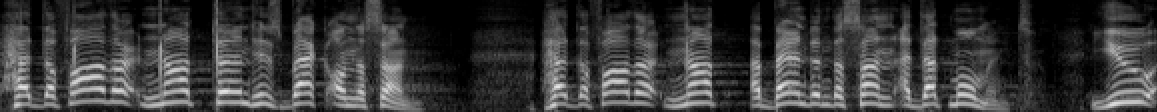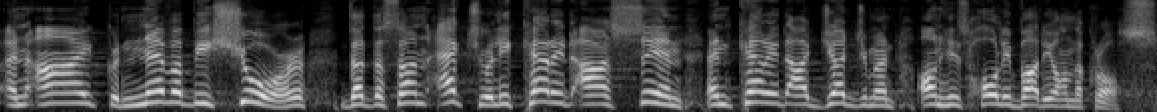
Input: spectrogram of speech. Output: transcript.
Had the Father not turned his back on the Son, had the Father not abandoned the Son at that moment, you and I could never be sure that the Son actually carried our sin and carried our judgment on his holy body on the cross.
